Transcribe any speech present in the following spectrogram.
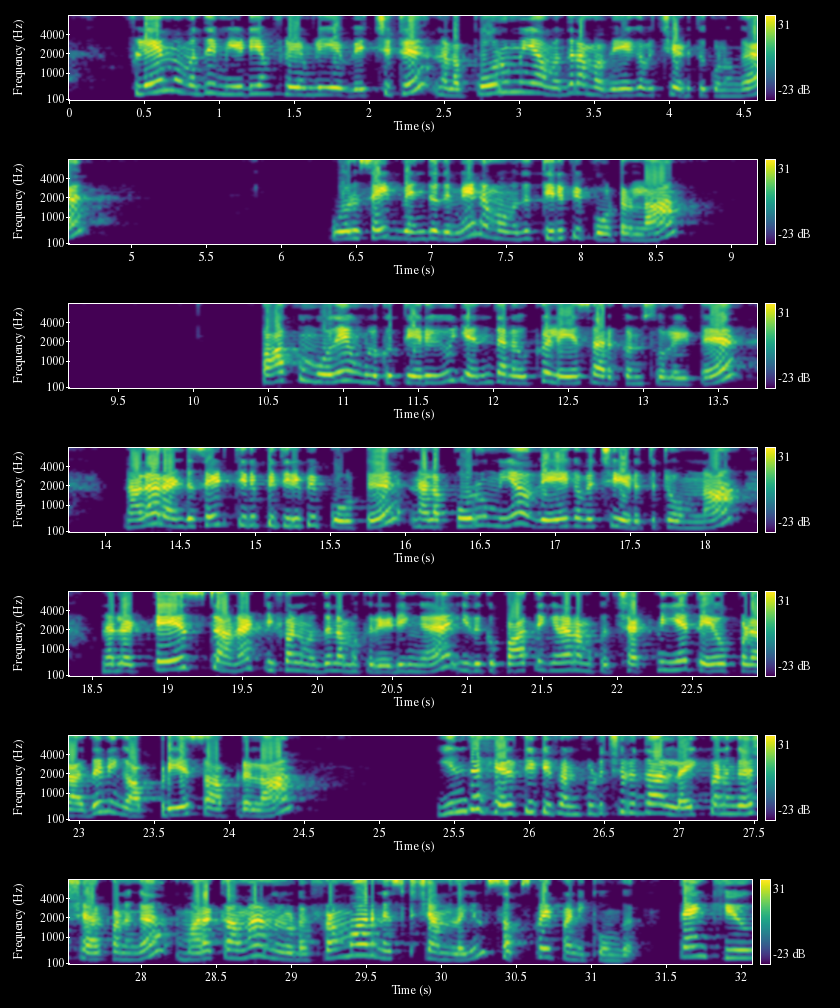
ஃப்ளேமை வந்து மீடியம் ஃப்ளேம்லேயே வச்சுட்டு நல்லா பொறுமையாக வந்து நம்ம வேக வச்சு எடுத்துக்கணுங்க. ஒரு சைட் வெந்ததுமே நம்ம வந்து திருப்பி போட்டுடலாம். பார்க்கும்போதே உங்களுக்கு தெரியும் எந்த அளவுக்கு லேசாக இருக்குன்னு சொல்லிட்டு. நல்லா ரெண்டு சைடு திருப்பி திருப்பி போட்டு நல்லா பொறுமையாக வேக வச்சு எடுத்துட்டோம்னா நல்ல டேஸ்டான டிஃபன் வந்து நமக்கு ரெடிங்க இதுக்கு பார்த்தீங்கன்னா நமக்கு சட்னியே தேவைப்படாது. நீங்கள் அப்படியே சாப்பிடலாம். இந்த ஹெல்த்தி டிஃபன் பிடிச்சிருந்தா லைக் பண்ணுங்கள் ஷேர் பண்ணுங்கள் மறக்காமல் நம்மளோட ஃப்ரம் ஆர் நெஸ்ட் சேனலையும் சப்ஸ்கிரைப் பண்ணிக்கோங்க. Thank you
